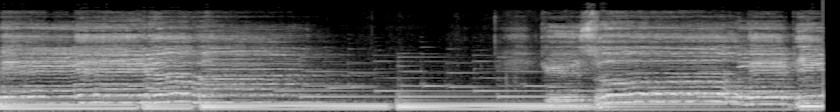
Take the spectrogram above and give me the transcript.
내려와 그 손에 빛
